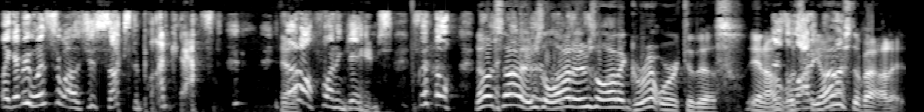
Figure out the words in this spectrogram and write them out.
Like every once in a while, it just sucks to podcast. It's yeah. not all fun and games. It's all, no, it's not. There's a lot of there's a lot of grunt work to this. You know, there's let's be honest about it.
